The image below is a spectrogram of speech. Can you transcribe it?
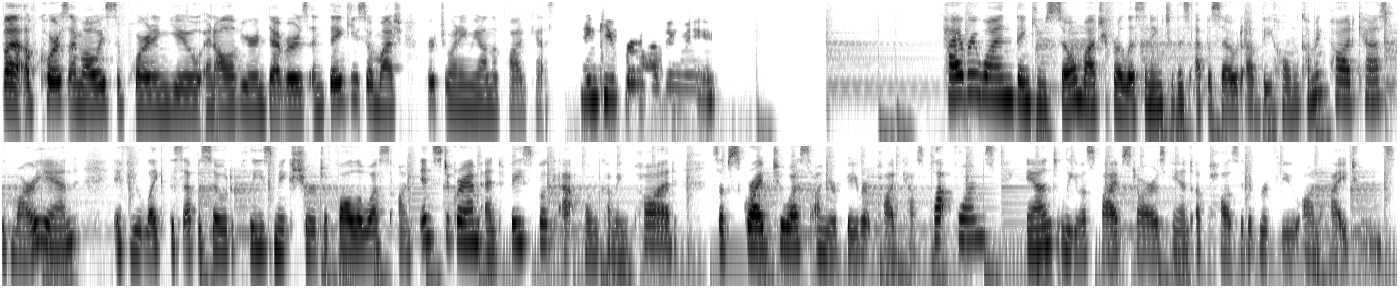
But of course, I'm always supporting you and all of your endeavors. And thank you so much for joining me on the podcast. Thank you for having me. Hi, everyone. Thank you so much for listening to this episode of the Homecoming Podcast with Marianne. If you like this episode, please make sure to follow us on Instagram and Facebook at Homecoming Pod, subscribe to us on your favorite podcast platforms, and leave us five stars and a positive review on iTunes.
